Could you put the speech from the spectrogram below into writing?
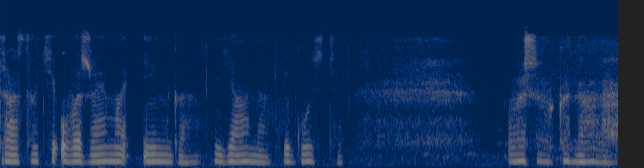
Здравствуйте, уважаемая Инга, Яна и гости вашего канала.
